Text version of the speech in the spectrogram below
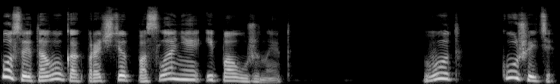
после того, как прочтет послание и поужинает. «Вот, кушайте».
